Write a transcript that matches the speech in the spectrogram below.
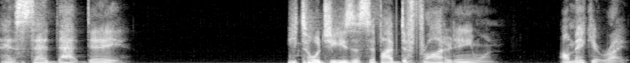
And it said that day, he told Jesus, if I've defrauded anyone, I'll make it right.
